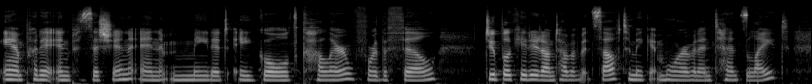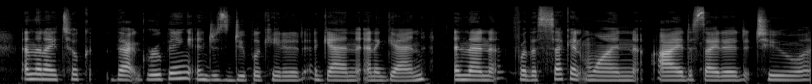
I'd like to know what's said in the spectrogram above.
and put it in position and made it a gold color for the fill duplicated on top of itself to make it more of an intense light. And then I took that grouping and just duplicated it again and again and then for the second one, I decided to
